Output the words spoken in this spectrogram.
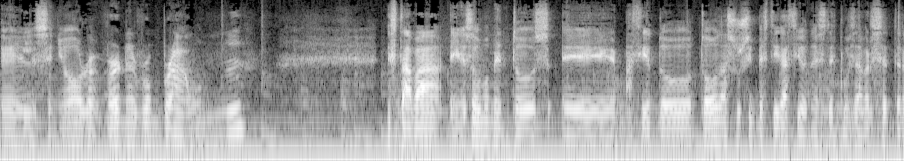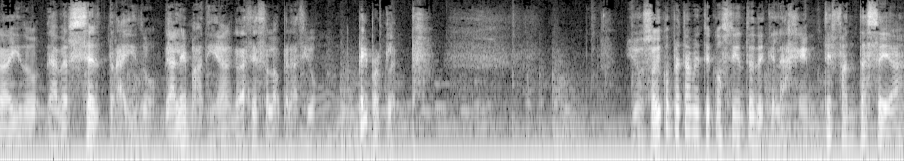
el señor Werner von Braun estaba en esos momentos eh, haciendo todas sus investigaciones después de haberse traído, de haberse traído de Alemania gracias a la operación Paperclip. Yo soy completamente consciente de que la gente fantasea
